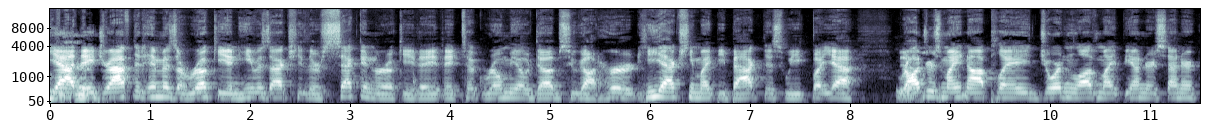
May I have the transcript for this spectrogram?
Yeah, they drafted him as a rookie, and he was actually their second rookie. They they took Romeo Doubs, who got hurt. He actually might be back this week, but yeah, yeah. Rodgers might not play. Jordan Love might be under center.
